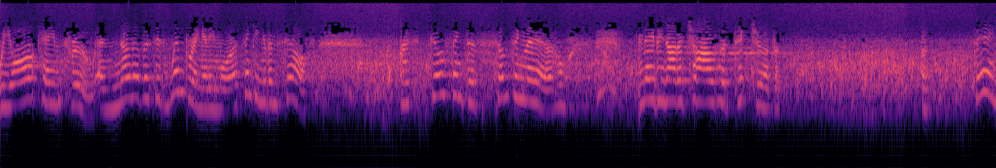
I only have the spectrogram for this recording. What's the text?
We all came through, and none of us is whimpering anymore, thinking of himself. I still think there's something there. Oh, maybe not a childhood picture of a. a thing.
